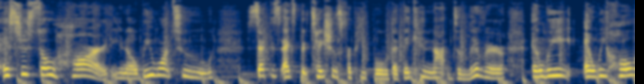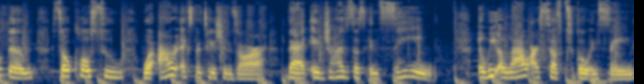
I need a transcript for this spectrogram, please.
It's just so hard. You know, we want to set these expectations for people that they cannot deliver and we and we hold them so close to what our expectations are that it drives us insane and we allow ourselves to go insane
